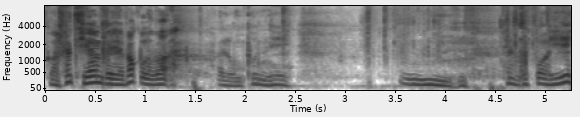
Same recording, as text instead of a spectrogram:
Có rất thiêm về vắc là vợ ở lùng phun thì hàng cái bò hí.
